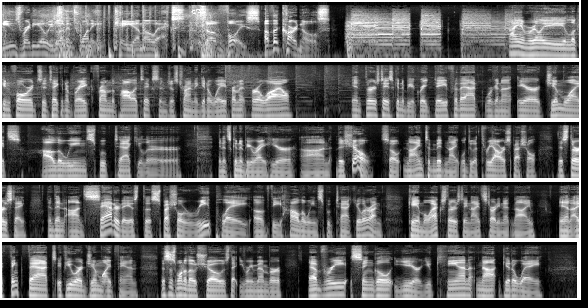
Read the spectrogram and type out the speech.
News Radio 1120, KMOX, the voice of the Cardinals. I am really looking forward to taking a break from the politics and just trying to get away from it for a while. And Thursday is going to be a great day for that. We're going to air Jim White's Halloween Spooktacular. And it's going to be right here on this show. So, 9 to midnight, we'll do a three hour special this Thursday. And then on Saturday is the special replay of the Halloween Spooktacular on KMOX Thursday night starting at 9. And I think that if you are a Jim White fan, this is one of those shows that you remember every single year. You cannot get away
